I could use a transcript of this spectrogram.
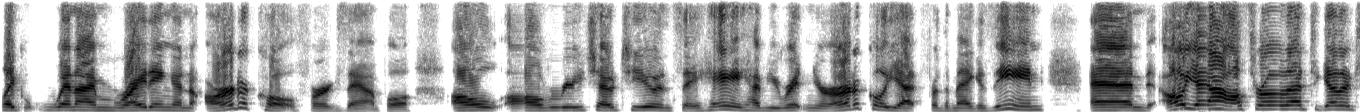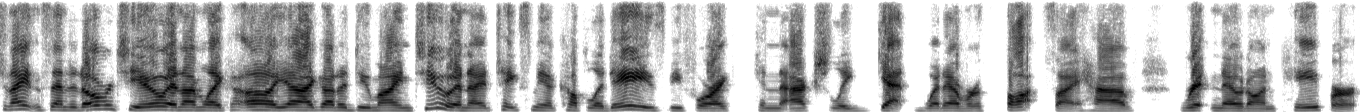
Like when i'm writing an article for example i'll i'll reach out to you and say hey have you written your article yet for the magazine? And oh yeah i'll throw that together tonight and send it over to you. And i'm like oh yeah i got to do mine too. And it takes me a couple of days before i can actually get whatever thoughts i have written out on paper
